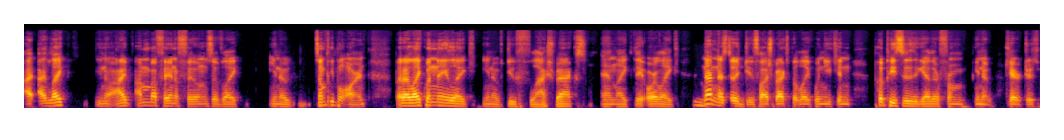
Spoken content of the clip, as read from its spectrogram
I, I like you know, I I'm a fan of films of like you know, some people aren't, but I like when they like, you know, do flashbacks and like they or like Mm. not necessarily do flashbacks, but like when you can put pieces together from, you know, characters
